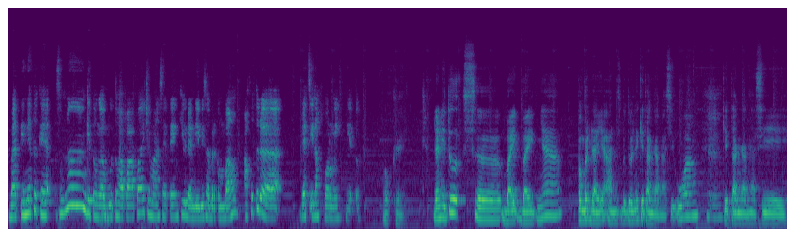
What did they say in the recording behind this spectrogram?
batinnya tuh kayak seneng gitu nggak butuh apa-apa cuma say thank you dan dia bisa berkembang aku tuh udah that's enough for me gitu oke. Dan itu sebaik-baiknya pemberdayaan. Sebetulnya kita nggak ngasih uang, Mm-mm. kita nggak ngasih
